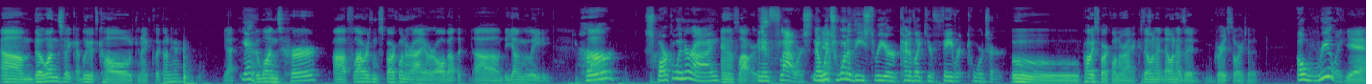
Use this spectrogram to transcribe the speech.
um, the ones like I believe it's called. Can I click on here? Yeah. Yeah. The ones her, uh, flowers and sparkle in her eye are all about the uh, the young lady, Her, sparkle in her eye, and then flowers. and then flowers. Now, which one of these three are kind of like your favorite towards her? Ooh, probably sparkle in her eye because that one that one has a great story to it. Oh, really? Yeah.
